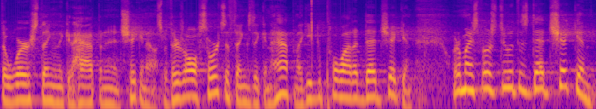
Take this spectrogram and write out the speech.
the worst thing that could happen in a chicken house? But there's all sorts of things that can happen. Like, you could pull out a dead chicken. What am I supposed to do with this dead chicken?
